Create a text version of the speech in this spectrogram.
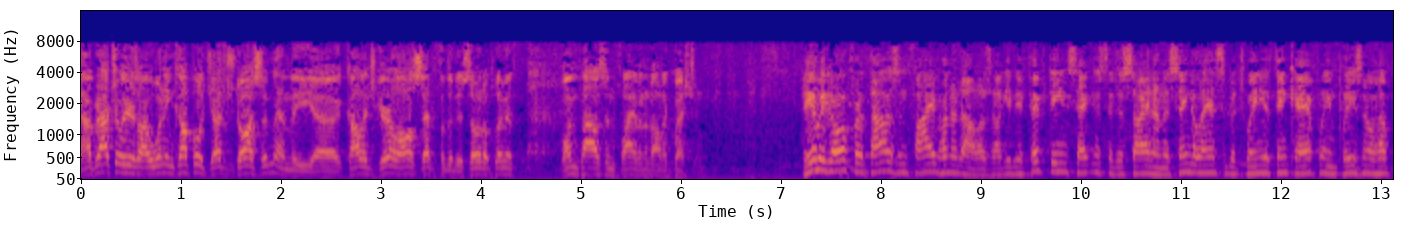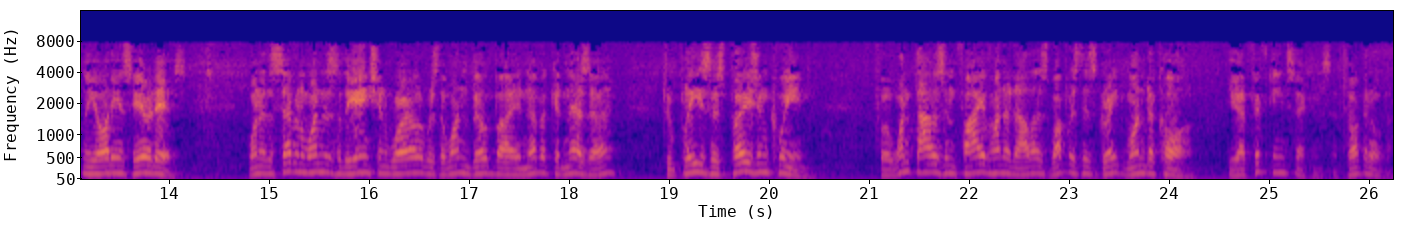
Now, Groucho, here's our winning couple, Judge Dawson and the uh, college girl, all set for the DeSoto Plymouth $1,500 question. Here we go for $1,500. I'll give you 15 seconds to decide on a single answer between you. Think carefully and please no help from the audience. Here it is. One of the seven wonders of the ancient world was the one built by Nebuchadnezzar to please his Persian queen. For $1,500, what was this great wonder called? You have 15 seconds. Now talk it over.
